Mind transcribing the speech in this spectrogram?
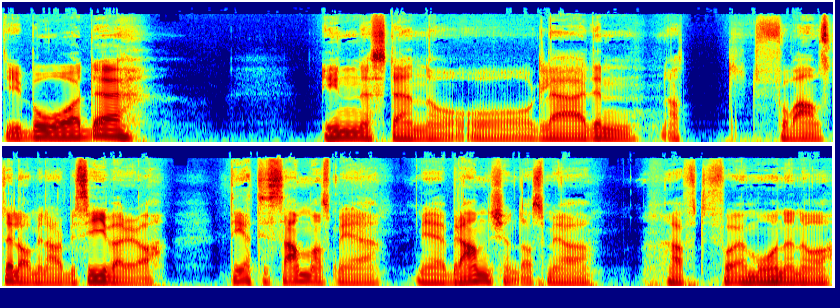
det är både ynnesten och, och glädjen att få vara anställd av min arbetsgivare. Då. Det tillsammans med, med branschen då, som jag haft förmånen att,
